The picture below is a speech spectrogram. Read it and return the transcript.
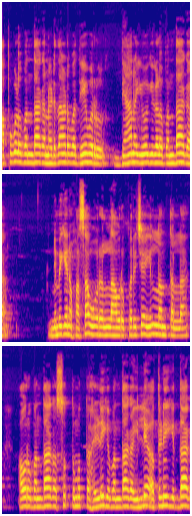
ಅಪ್ಪುಗಳು ಬಂದಾಗ, ನಡೆದಾಡುವ ದೇವರು, ಜ್ಞಾನ ಯೋಗಿಗಳು ಬಂದಾಗ ನಿಮಗೇನು ಹೊಸ ಊರಲ್ಲ, ಅವ್ರ ಪರಿಚಯ ಇಲ್ಲಂತಲ್ಲ. ಅವರು ಬಂದಾಗ, ಸುತ್ತಮುತ್ತ ಹಳ್ಳಿಗೆ ಬಂದಾಗ, ಇಲ್ಲೇ ಅತಣಿಗಿದ್ದಾಗ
